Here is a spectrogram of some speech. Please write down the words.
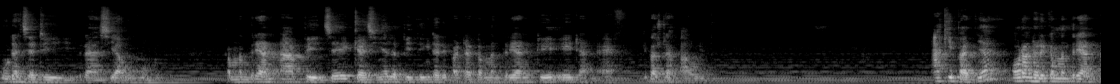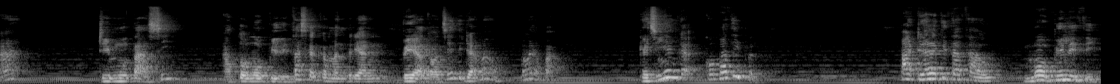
Udah jadi rahasia umum. Kementerian A, B, C gajinya lebih tinggi daripada Kementerian D, E, dan F. Kita sudah tahu itu. Akibatnya orang dari Kementerian A dimutasi atau mobilitas ke Kementerian B atau C tidak mau. Mengapa? Gajinya nggak kompatibel. Padahal kita tahu mobility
